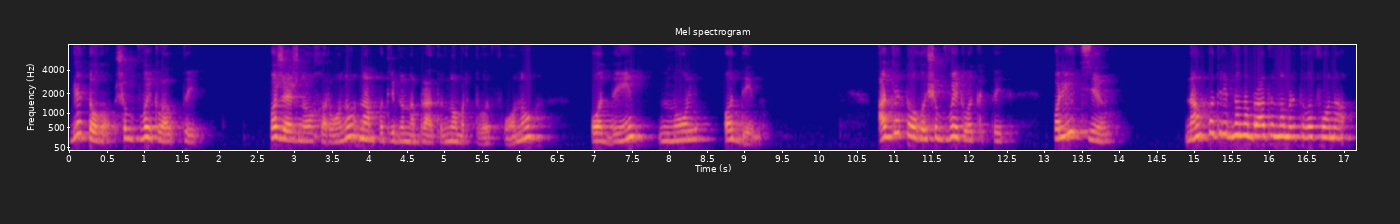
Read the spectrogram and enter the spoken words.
Для того, щоб виклати пожежну охорону, нам потрібно набрати номер телефону 101. А для того, щоб викликати поліцію, нам потрібно набрати номер телефона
